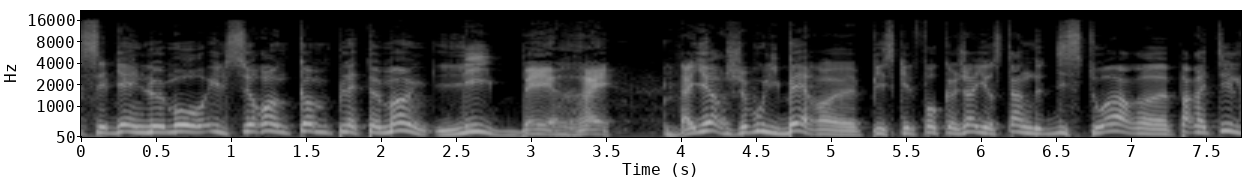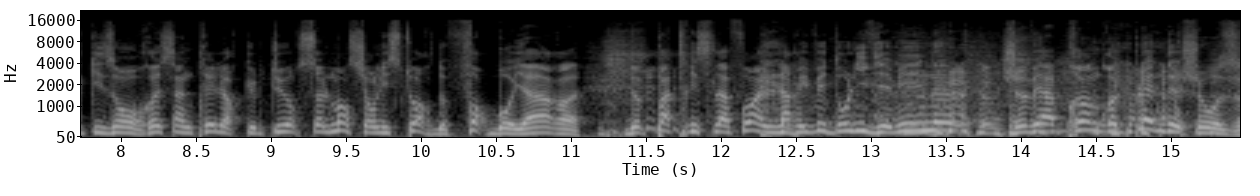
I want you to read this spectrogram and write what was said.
c'est bien le mot, ils seront complètement libérés. D'ailleurs, je vous libère, euh, puisqu'il faut que j'aille au stand d'histoire. Euh, Paraît-il qu'ils ont recentré leur culture seulement sur l'histoire de Fort Boyard, euh, de Patrice Laffont à l'arrivée d'Olivier Mine. Je vais apprendre plein de choses.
